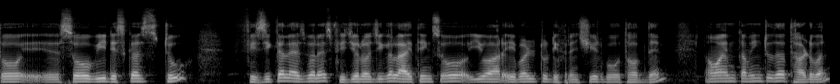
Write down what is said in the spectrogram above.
तो so we discuss two physical as well as physiological I think so you are able to differentiate both of them now I am coming to the third one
